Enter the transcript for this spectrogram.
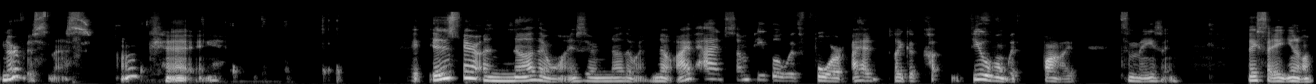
nervousness. Okay. okay. Is there another one? Is there another one? No, I've had some people with four. I had like a few of them with five. It's amazing. They say, you know,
